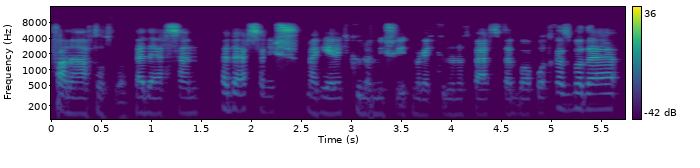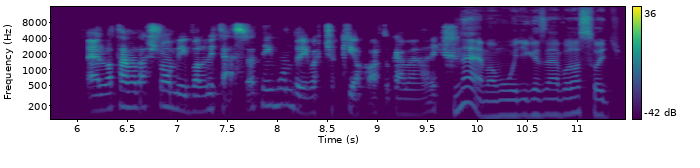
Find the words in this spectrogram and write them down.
Fanárt, ott volt Pedersen. Pedersen is megér egy külön misét, meg egy külön öt percet ebbe a podcastba, de erről a támadásról még valamit el szeretnék mondani, vagy csak ki akartok emelni? Nem, amúgy igazából az, hogy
